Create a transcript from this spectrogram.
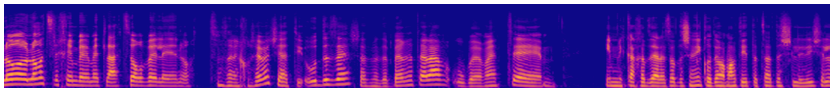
לא- לא, מצליחים באמת לעצור וליהנות. אז אני חושבת שהתיעוד הזה שאת מדברת עליו הוא באמת, אה, אם ניקח את זה על הצד השני, קודם אמרתי את הצד השלילי של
